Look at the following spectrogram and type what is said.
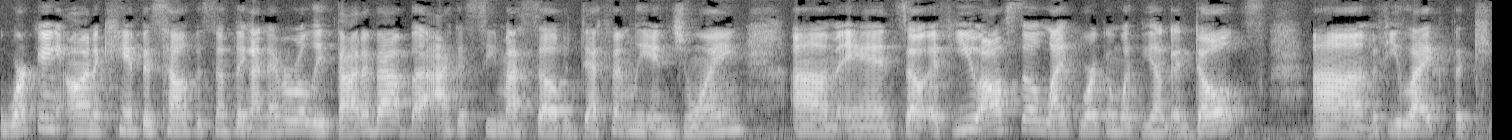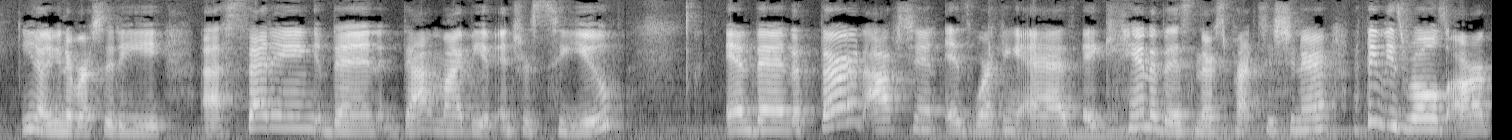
Working on a campus health is something I never really thought about, but I could see myself definitely enjoying. Um, and so if you also like working with young adults, um, if you like the you know university uh, setting, then that might be of interest to you. And then the third option is working as a cannabis nurse practitioner. I think these roles are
